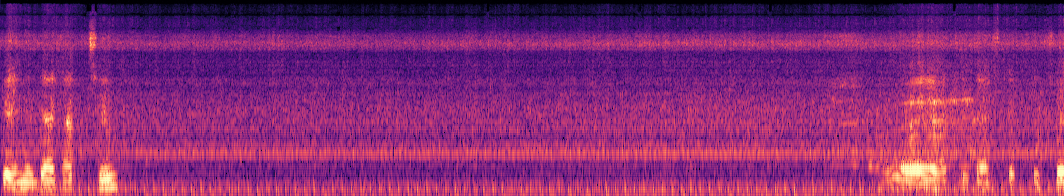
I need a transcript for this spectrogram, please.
টেনে দেখাচ্ছি সবাই একই কাজ করতেছে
